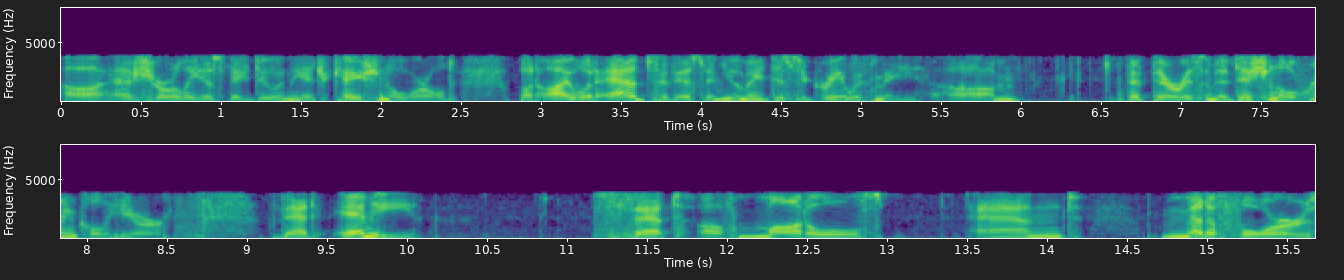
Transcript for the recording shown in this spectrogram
Uh, as surely as they do in the educational world. But I would add to this, and you may disagree with me, um, that there is an additional wrinkle here, that any set of models and metaphors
